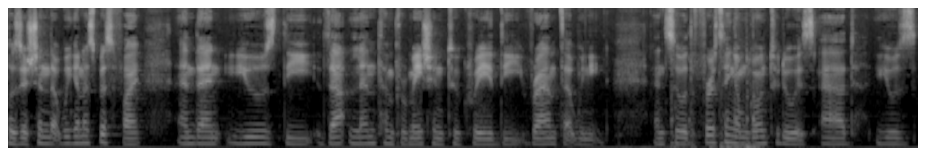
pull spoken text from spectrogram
position that we're going to specify and then use the that length information to create the ramp that we need. And so the first thing I'm going to do is add use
